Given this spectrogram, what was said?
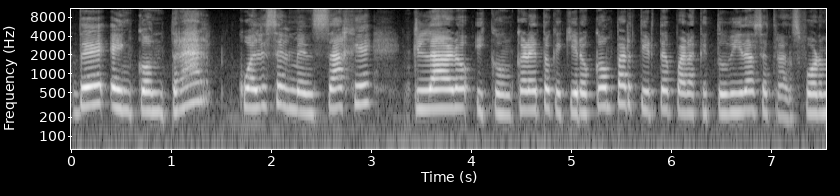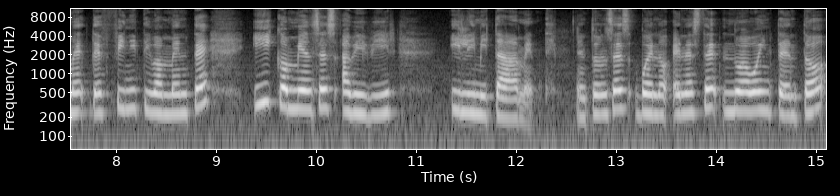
de encontrar cuál es el mensaje claro y concreto que quiero compartirte para que tu vida se transforme definitivamente y comiences a vivir ilimitadamente. Entonces, bueno, en este nuevo intento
